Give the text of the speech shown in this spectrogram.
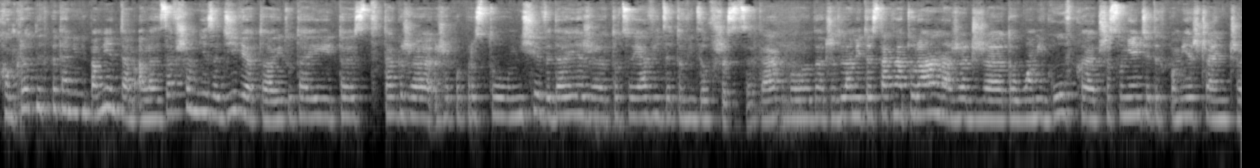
konkretnych pytań nie pamiętam, ale zawsze mnie zadziwia to i tutaj to jest tak, że, że po prostu mi się wydaje, że to, co ja widzę, to widzą wszyscy, tak? Bo znaczy, dla mnie to jest tak naturalna rzecz, że tą łamigłówkę, przesunięcie tych pomieszczeń, czy,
